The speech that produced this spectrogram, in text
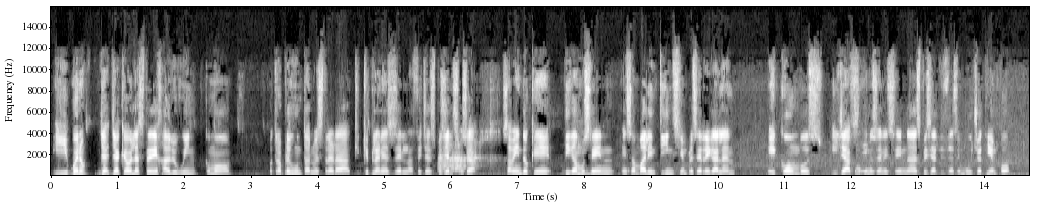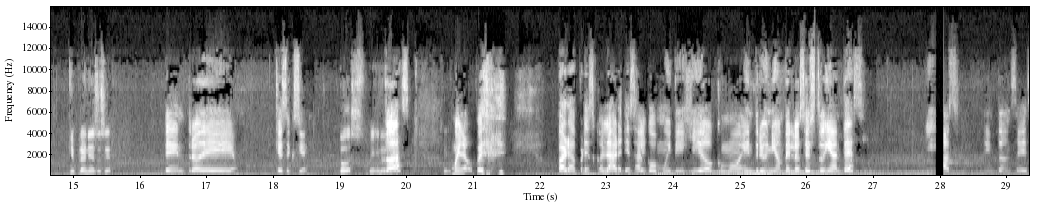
Y bueno, ya, ya que hablaste de Halloween, como otra pregunta nuestra era, ¿qué, planeas hacer en las fechas especiales? O sea, sabiendo que, digamos, en, en San Valentín siempre se regalan eh, combos y ya como que no sean nada especial desde hace mucho tiempo. ¿Qué planeas hacer? Dentro de qué sección? Todas, ¿Todas? Bueno, pues para preescolar es algo muy dirigido como entre unión de los estudiantes y entonces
